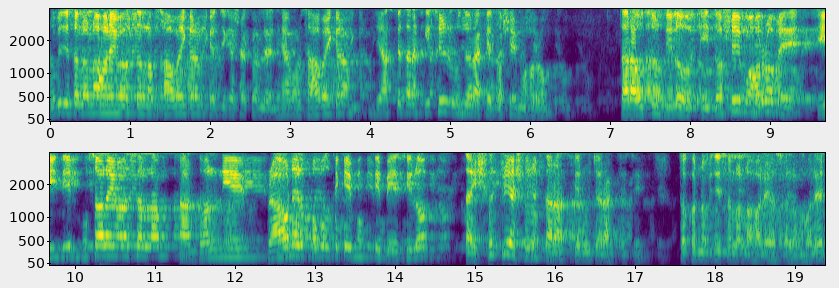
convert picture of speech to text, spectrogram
নবীজি সাল্লাহ আলাইসাল্লাম সাহাবাই কারামকে জিজ্ঞাসা করলেন, হে আমার সাহাবাই কারাম, যে আজকে তারা কিসের রোজা রাখে দশই মহরম? তারা উত্তর দিল, এই দশই মহরমে এই দিন মুসা আলাইসাল্লাম তার দল নিয়ে ফ্রাউনের কবল থেকে মুক্তি পেয়েছিল, তাই সুক্রিয়া স্বরূপ তারা আজকে রোজা রাখতেছে। তখন নবীজি সাল্লাহ আলাইসাল্লাম বলেন,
